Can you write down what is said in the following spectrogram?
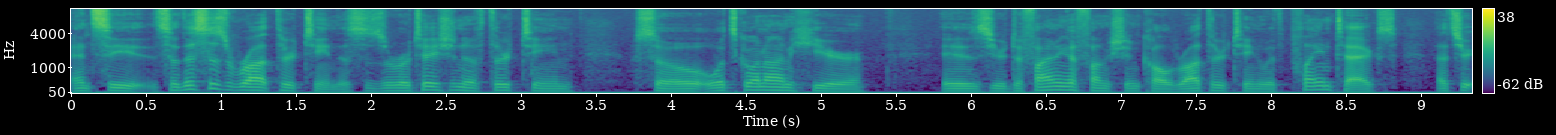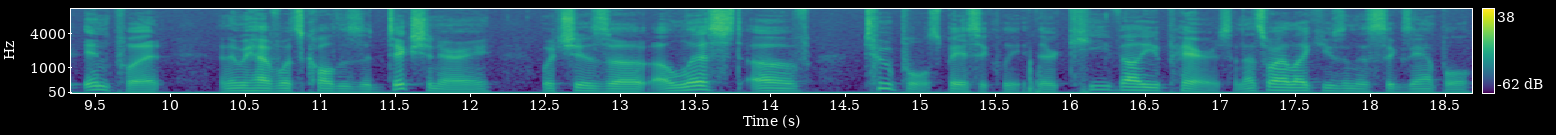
And see, so this is rot 13. This is a rotation of 13. So what's going on here is you're defining a function called rot13 with plain text. That's your input. And then we have what's called as a dictionary, which is a, a list of tuples basically. They're key value pairs and that's why I like using this example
